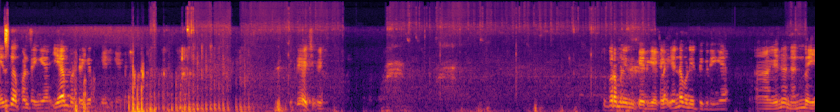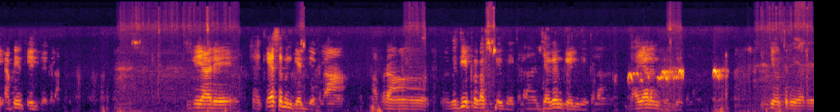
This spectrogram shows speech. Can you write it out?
எதுக்காக பண்றீங்க? ஏன் பண்றீங்கன்னு கேள்வி கேட்கலாம். இப்படியே வச்சுக்கேன் சுப்பிரமணியன் கேள்வி கேட்கலாம் என்ன பண்ணிட்டு இருக்கிறீங்க என்ன நன்மை? அப்படின்னு கேள்வி கேட்கலாம். இங்கே யாரு? கேசவன் கேள்வி கேட்கலாம். அப்புறம் வித்யபிரகாஷ் கேள்வி கேட்கலாம் ஜெகன் கேள்வி கேட்கலாம் தயாளன் கேள்வி கேட்கலாம் இங்க ஒருத்தர் யாரு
